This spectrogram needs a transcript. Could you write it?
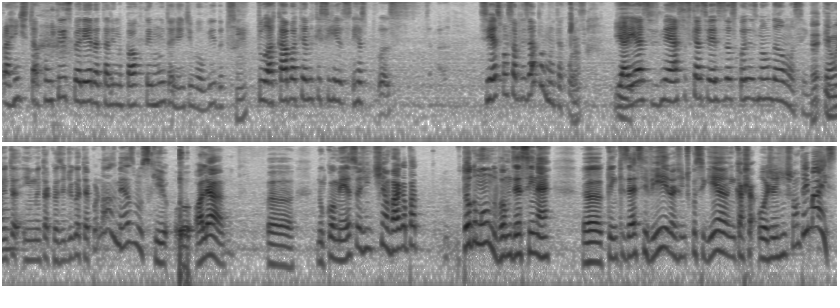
Pra gente estar com o Cris Pereira tá ali no palco, tem muita gente envolvida. Sim. Tu acaba tendo que se, res- res- se responsabilizar por muita coisa. E, E- aí as, nessas que às vezes as coisas não dão, assim. É, então, e, muita, e muita coisa eu digo até por nós mesmos, que olha, ah, no começo a gente tinha vaga pra todo mundo, vamos dizer assim, né? Ah, quem quisesse vir, a gente conseguia encaixar. Hoje a gente não tem mais.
